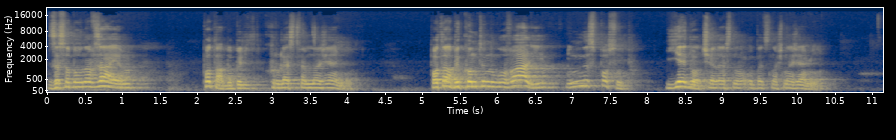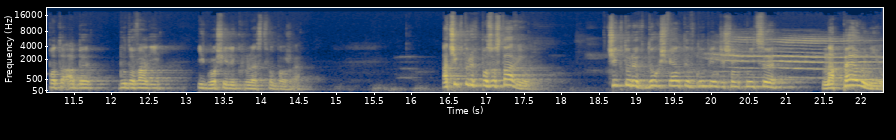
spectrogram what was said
ze sobą nawzajem, po to, aby byli królestwem na ziemi. Po to, aby kontynuowali w inny sposób Jego cielesną obecność na ziemi. Po to, aby budowali i głosili Królestwo Boże. A ci, których pozostawił, ci, których Duch Święty w Dniu Pięćdziesiętnicy napełnił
